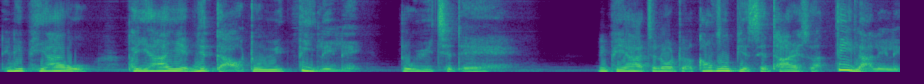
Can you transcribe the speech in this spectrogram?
ဒီနေ့ဖះကိုဖះရဲ့မေတ္တာကိုတိုး၍သိလေလေတိုး၍ချစ်တယ်ဒီဖះကကျွန်တော်တို့အကောင်းဆုံးပြင်ဆင်ထားတယ်ဆိုတာသိလာလေလေ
